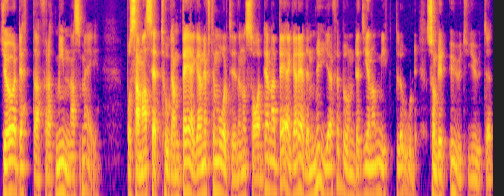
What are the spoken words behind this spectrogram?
Gör detta för att minnas mig. På samma sätt tog han bägaren efter måltiden och sa, denna bägare är det nya förbundet genom mitt blod som blir utgjutet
